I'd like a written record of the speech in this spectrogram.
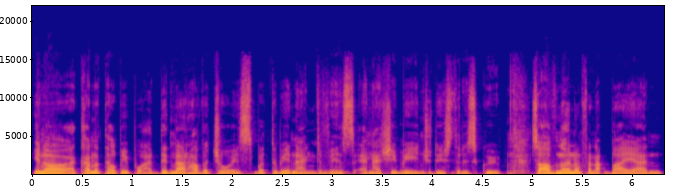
you know I kind of tell people I did not have a choice but to be an activist and actually be introduced to this group. So I've known of Anakbayan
